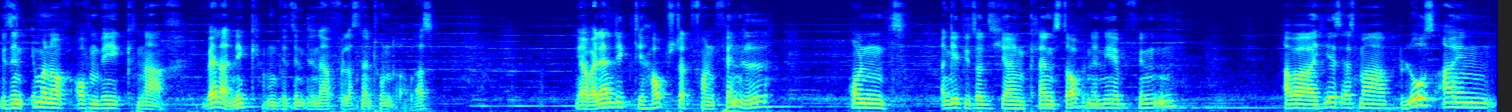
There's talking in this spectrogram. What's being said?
Wir sind immer noch auf dem Weg nach Verlanik und wir sind in der verlassenen Tundra, was? Ja, Verlanik, die Hauptstadt von Fendel und angeblich soll sich hier ein kleines Dorf in der Nähe befinden. Aber hier ist erstmal bloß ein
